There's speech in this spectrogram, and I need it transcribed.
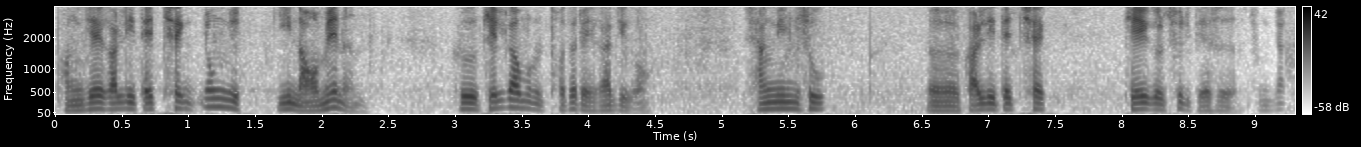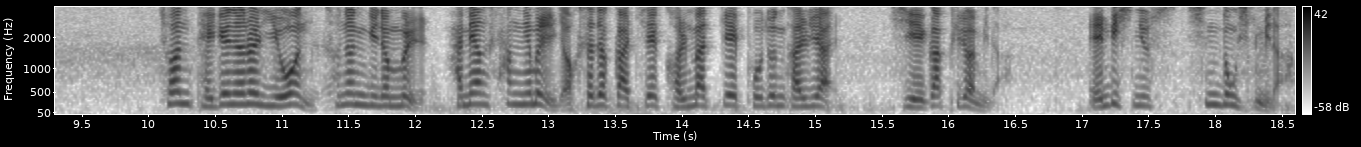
방제 관리 대책 용역이 나오면은 그 결과물을 토대로 해가지고 상림수 어, 관리 대책 계획을 수립해서 중장. 1100여 년을 이어온 천연기념물 함양 상림을 역사적 가치에 걸맞게 보존 관리할 지혜가 필요합니다. MBC 뉴스 신동식입니다.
